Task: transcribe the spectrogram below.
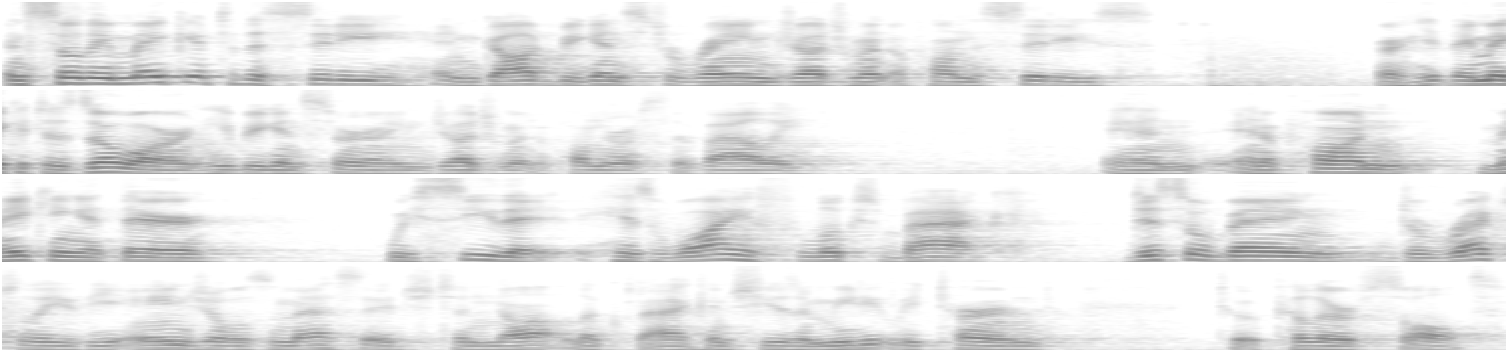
And so they make it to the city, and God begins to rain judgment upon the cities. Or he, they make it to Zoar, and he begins to rain judgment upon the rest of the valley. And, and upon making it there, we see that his wife looks back, disobeying directly the angel's message to not look back, and she is immediately turned to a pillar of salt.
